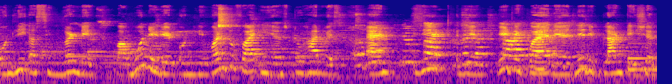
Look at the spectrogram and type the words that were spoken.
only a single day. Bamboo needed only 1 to 5 years to harvest and it, it requires yearly replantation.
